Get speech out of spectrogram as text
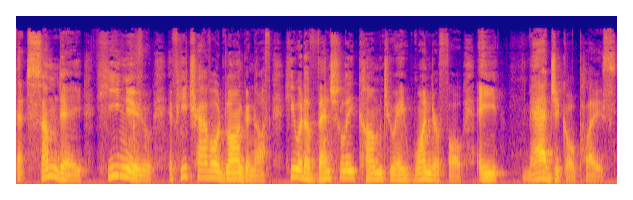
that someday he knew if he traveled long enough, he would eventually come to a wonderful, a magical place.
